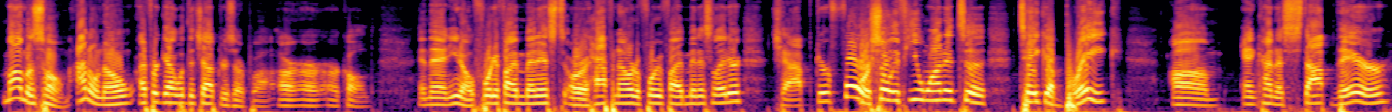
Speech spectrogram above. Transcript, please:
mama's home. I don't know. I forgot what the chapters are are, are, are called and then you know 45 minutes or half an hour to 45 minutes later chapter 4 so if you wanted to take a break um, and kind of stop there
